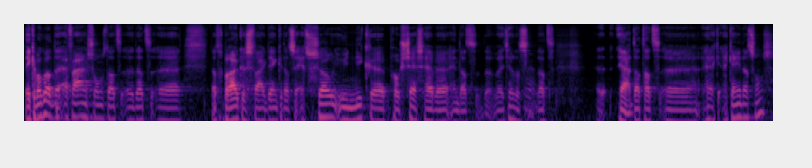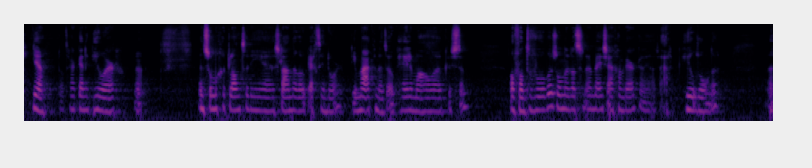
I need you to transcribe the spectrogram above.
Ik heb ook wel de ervaring soms dat, uh, dat, uh, dat gebruikers vaak denken dat ze echt zo'n uniek proces hebben en dat, dat, weet je, dat, ja. dat, ja, dat, dat herken je dat soms? Ja, dat herken ik heel erg. Ja. En sommige klanten die slaan er ook echt in door. Die maken het ook helemaal custom al van tevoren, zonder dat ze daarmee zijn gaan werken. Ja, dat is eigenlijk heel zonde. Uh,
